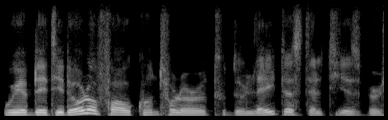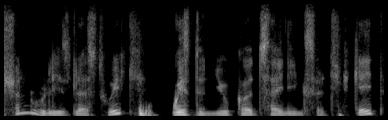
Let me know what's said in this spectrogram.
We updated all of our controller to the latest LTS version released last week with the new code signing certificate.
